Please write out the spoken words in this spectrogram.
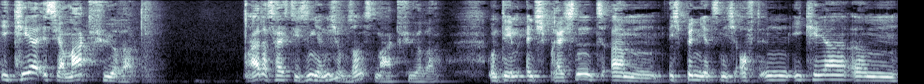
IKEA ist ja Marktführer. Ja, das heißt, die sind ja nicht umsonst Marktführer. Und dementsprechend, ähm, ich bin jetzt nicht oft in Ikea. Ähm,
